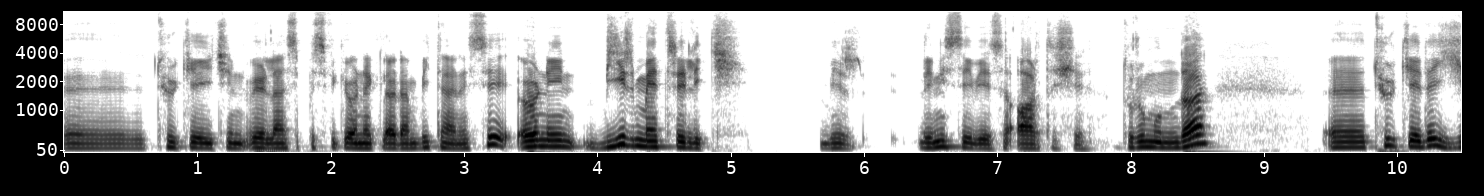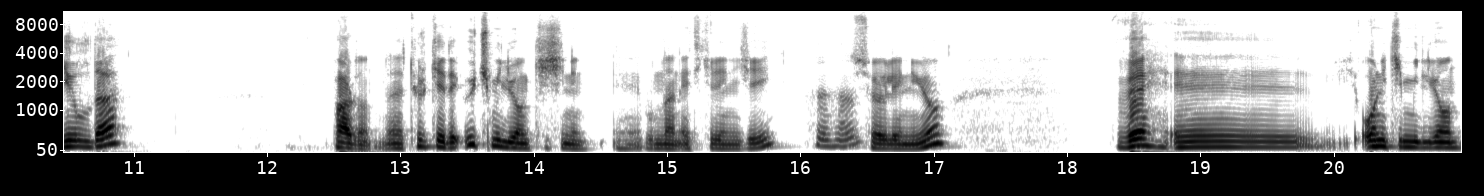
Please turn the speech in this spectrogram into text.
e, Türkiye için verilen spesifik örneklerden bir tanesi. Örneğin bir metrelik bir deniz seviyesi artışı durumunda e, Türkiye'de yılda pardon e, Türkiye'de 3 milyon kişinin e, bundan etkileneceği Hı hı. söyleniyor. Ve e, 12 milyon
